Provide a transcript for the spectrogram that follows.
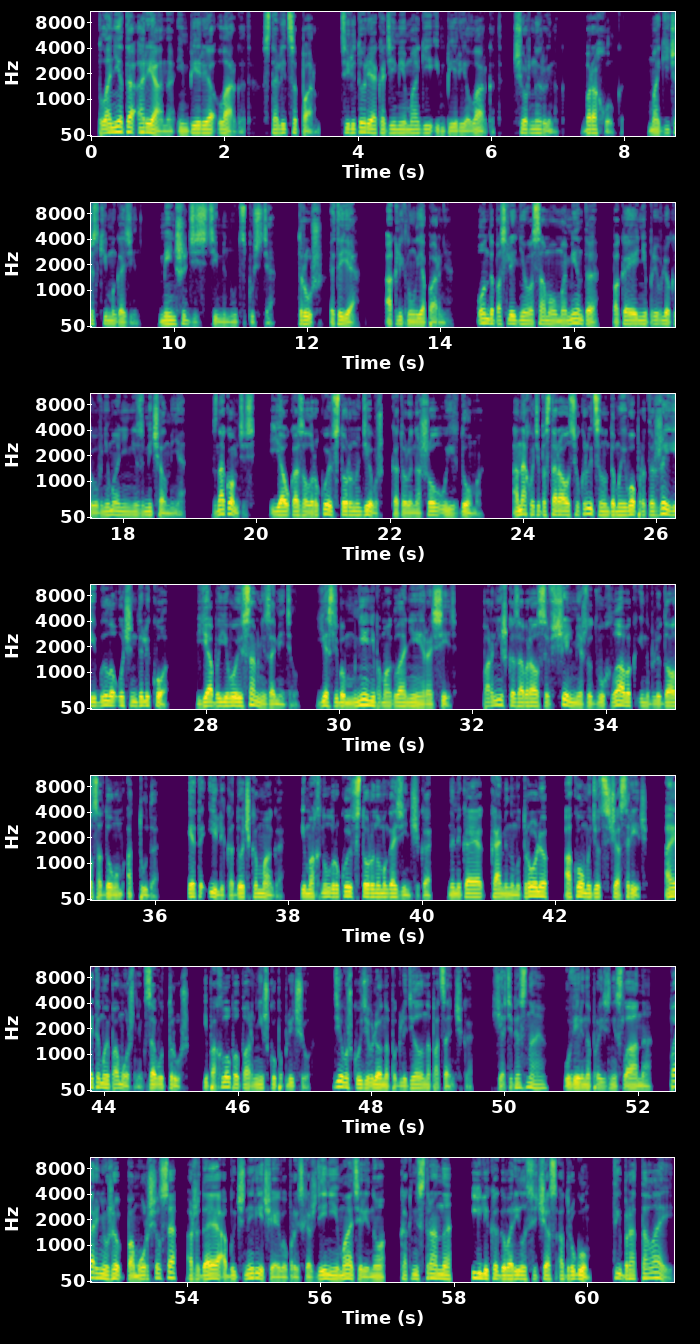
Планета Ариана, Империя Ларгот, столица Парн, территория Академии магии Империи Ларгот, черный рынок, барахолка, магический магазин, меньше десяти минут спустя. «Труш, это я», — окликнул я парня. Он до последнего самого момента пока я не привлек его внимания, не замечал меня. «Знакомьтесь», — я указал рукой в сторону девушки, которую нашел у их дома. Она хоть и постаралась укрыться, но до моего протеже ей было очень далеко. Я бы его и сам не заметил, если бы мне не помогла нейросеть. Парнишка забрался в щель между двух лавок и наблюдал за домом оттуда. Это Илика, дочка мага, и махнул рукой в сторону магазинчика, намекая каменному троллю, о ком идет сейчас речь. А это мой помощник, зовут Труш и похлопал парнишку по плечу. Девушка удивленно поглядела на пацанчика. «Я тебя знаю», — уверенно произнесла она. Парень уже поморщился, ожидая обычной речи о его происхождении и матери, но, как ни странно, Илика говорила сейчас о другом. «Ты брат Талаи?»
